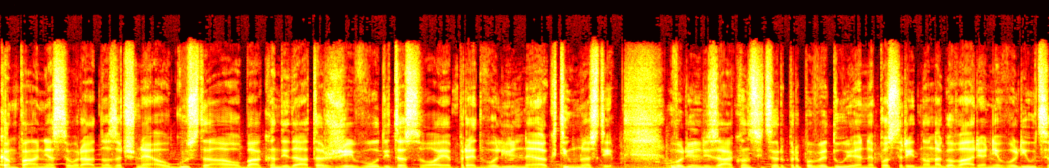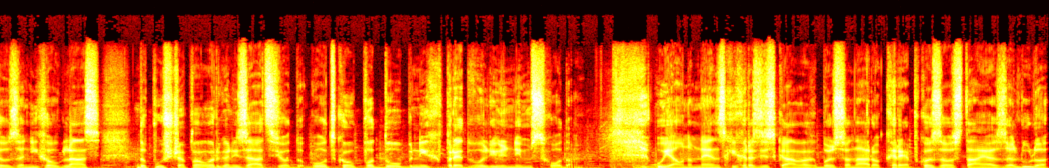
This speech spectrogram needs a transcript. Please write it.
Kampanja se uradno začne avgusta, a oba kandidata že vodita svoje predvolilne aktivnosti. Volilni zakon sicer prepoveduje neposredno nagovarjanje voljivcev za njihov glas, dopušča pa organizacijo dogodkov podobnih predvolilnim shodom. V javnomnenjskih raziskavah Bolsonaro krepko zaostaja za Lulo,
